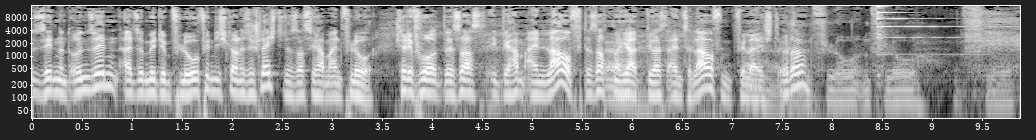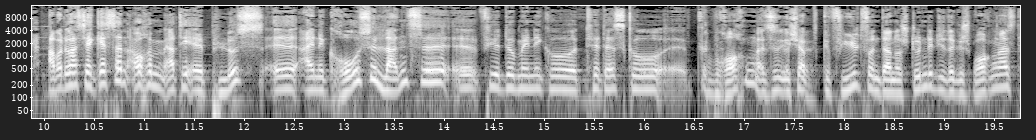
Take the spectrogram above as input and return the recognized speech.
Sinn und Unsinn, also mit dem Flow finde ich gar nicht so schlecht. Du sagst, wir haben einen Flow. Stell dir vor, du sagst, wir haben einen Lauf. Da sagt man, ja, du hast einen zu laufen vielleicht, oder? Ein Floh, ein Floh. Aber du hast ja gestern auch im RTL Plus äh, eine große Lanze äh, für Domenico Tedesco äh, gebrochen. Also ich habe gefühlt von deiner Stunde, die du gesprochen hast,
